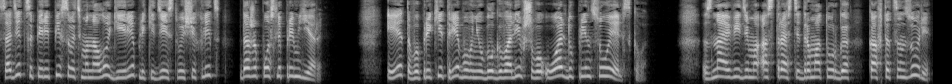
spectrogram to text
садится переписывать монологи и реплики действующих лиц даже после премьеры. И это вопреки требованию благоволившего Уальду принца Уэльского. Зная, видимо, о страсти драматурга к автоцензуре,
